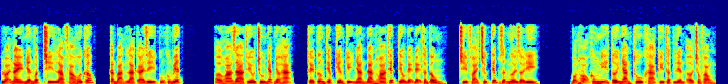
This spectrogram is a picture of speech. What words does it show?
loại này nhân vật chỉ là pháo hôi cấp, căn bản là cái gì cũng không biết. Ở hoa gia thiếu chủ nhắc nhở hạ, tề cương tiệp kiên kỵ nhan đan hoa thiết tiểu đệ đệ thần công, chỉ phải trực tiếp dẫn người rời đi. Bọn họ không nghĩ tới nhan thu khả kỳ thật liền ở trong phòng,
